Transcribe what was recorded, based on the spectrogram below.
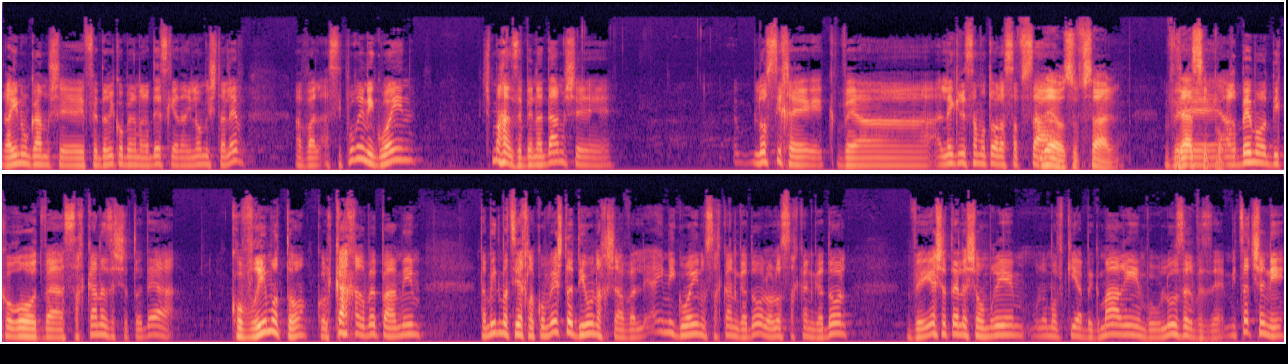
ראינו גם שפדריקו ברנרדסקי עדיין לא משתלב, אבל הסיפור עם היגואין, תשמע, זה בן אדם שלא שיחק, והאלגרי שם אותו על הספסל. זהו, סופסל. זה הסיפור. והרבה מאוד ביקורות, והשחקן הזה שאתה יודע, קוברים אותו כל כך הרבה פעמים, תמיד מצליח לקום. ויש את הדיון עכשיו על האם היגואין הוא שחקן גדול או לא שחקן גדול, ויש את אלה שאומרים, הוא לא מבקיע בגמרים והוא לוזר וזה. מצד שני,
